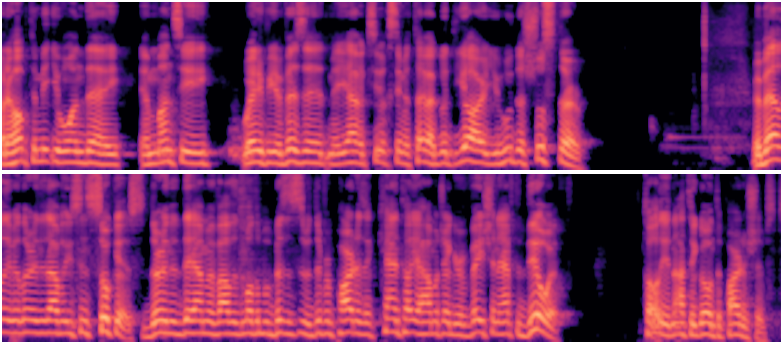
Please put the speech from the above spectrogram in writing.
but I hope to meet you one day in Monsey waiting for your visit. May you have a good year. Yehuda Schuster. Rebelli, we learned the W since Sukkot. During the day, I'm involved with multiple businesses with different partners. I can't tell you how much aggravation I have to deal with. I told you not to go into partnerships.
